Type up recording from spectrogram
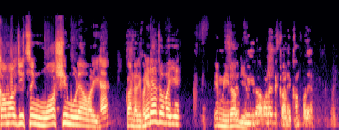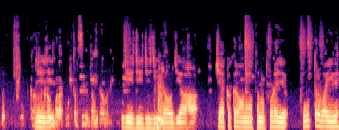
ਕਮਲਜੀਤ ਸਿੰਘ ਮੋਸ਼ੀ ਮੂਲਿਆਂ ਵਾਲੀ ਹੈ। ਕੰਡ ਵਾਲੀ ਕਿਹੜਿਆਂ ਚੋਂ ਬਾਈ ਇਹ? ਇਹ ਮੀਰਾ ਦੀ ਆ। ਮੀਰਾ ਵਾਲੇ ਤੇ ਕਾਲੇ ਖੰਭ ਵਾਲੇ ਜੀ, ਜੀ। ਜੀ ਜੀ ਜੀ ਜੀ ਲਓ ਜੀ ਆਹ ਚੈੱਕ ਕਰਾਉਣੇ ਆ ਤੁਹਾਨੂੰ ਥੋੜੇ ਜਿਹੇ ਕਬੂਤਰ ਬਾਈ ਦੇ।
